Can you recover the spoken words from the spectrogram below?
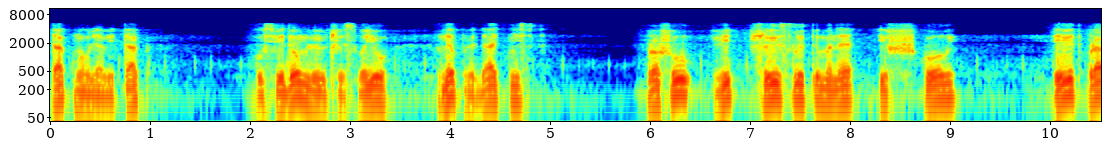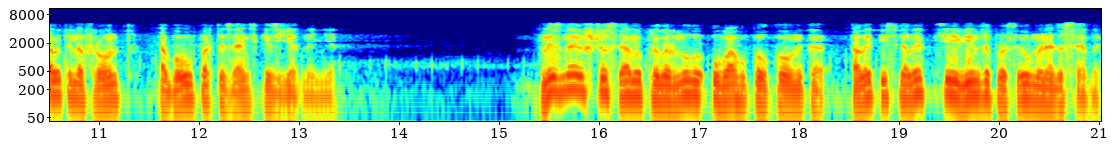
Так, мовляв, і так, усвідомлюючи свою непридатність, прошу відчислити мене із школи і відправити на фронт або в партизанське з'єднання. Не знаю, що саме привернуло увагу полковника, але після лекції він запросив мене до себе.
